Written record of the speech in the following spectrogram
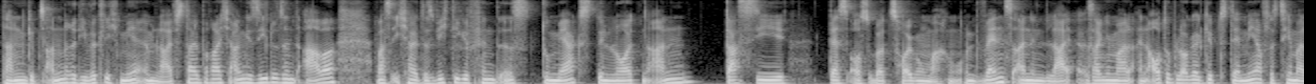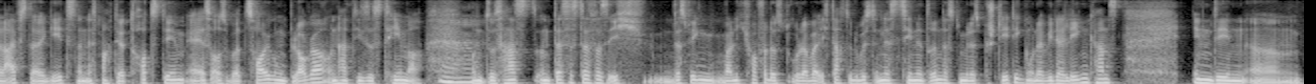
Dann gibt es andere, die wirklich mehr im Lifestyle-Bereich angesiedelt sind. Aber was ich halt das Wichtige finde, ist, du merkst den Leuten an, dass sie das aus Überzeugung machen. Und wenn es einen, sage ich mal, einen Autoblogger gibt, der mehr auf das Thema Lifestyle geht, dann ist, macht er trotzdem, er ist aus Überzeugung Blogger und hat dieses Thema. Und das hast, und das ist das, was ich, deswegen, weil ich hoffe, dass du, oder weil ich dachte, du bist in der Szene drin, dass du mir das bestätigen oder widerlegen kannst, in den, ähm,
